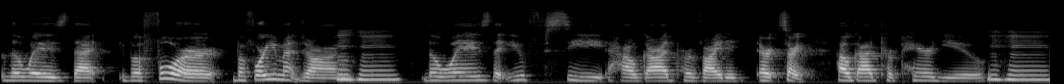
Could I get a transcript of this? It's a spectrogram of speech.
the ways that before before you met John, hmm the ways that you see how God provided, or sorry, how God prepared you hmm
